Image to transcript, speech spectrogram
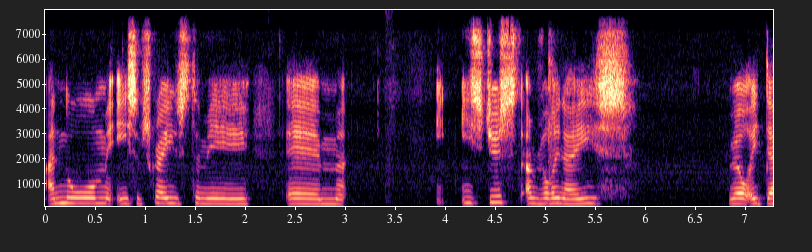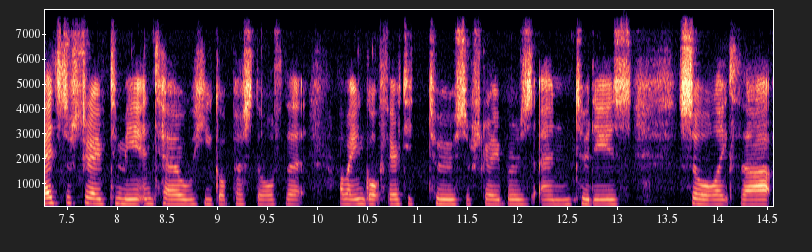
I know him. He subscribes to me. Um, he's just a really nice. Well, he did subscribe to me until he got pissed off that I went and got 32 subscribers in two days. So, like that.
